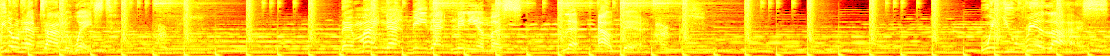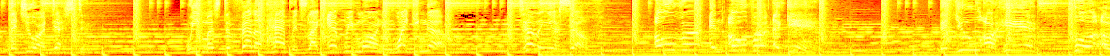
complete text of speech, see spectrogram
We don't have time to waste. There might not be that many of us left out there. When you realize that you are destined, We must develop habits like every morning waking up, telling yourself over and over again that you are here for a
